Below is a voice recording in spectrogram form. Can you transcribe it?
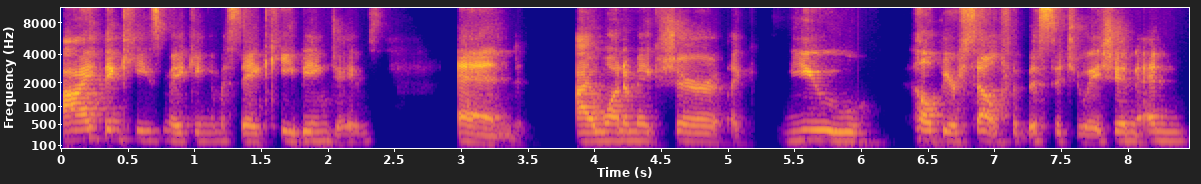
I think he's making a mistake, he being James. And I want to make sure like you help yourself in this situation. And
